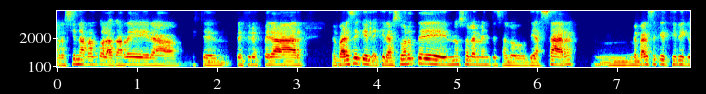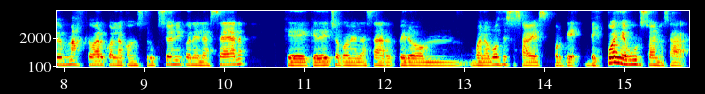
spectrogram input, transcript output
recién arranco la carrera, prefiero esperar, me parece que, la suerte no solamente es algo de azar, mm, me parece que tiene que más que ver con la construcción y con el hacer que, de hecho con el azar. Pero mm, bueno, vos de eso sabes, porque después de Burson, o sea,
